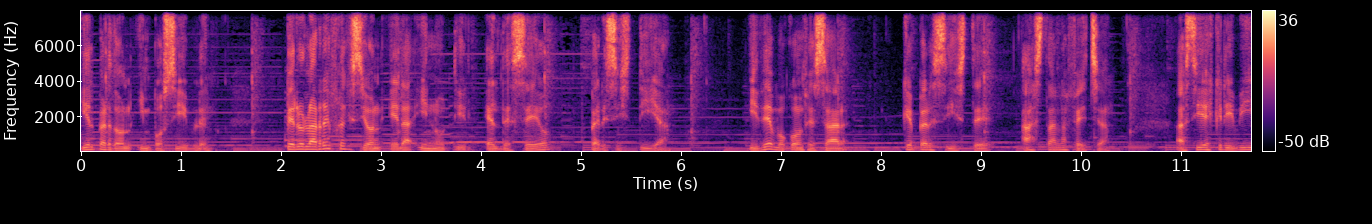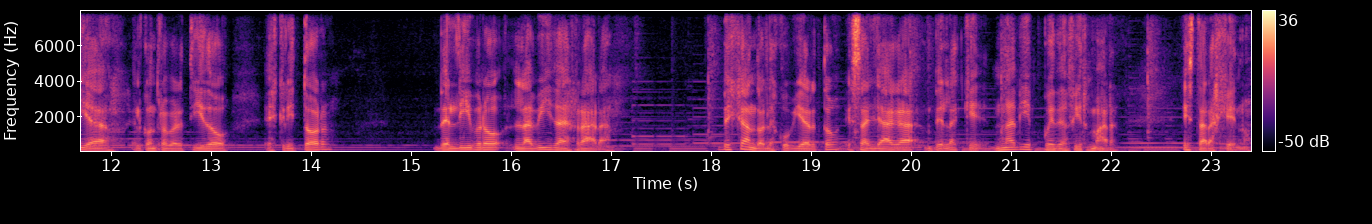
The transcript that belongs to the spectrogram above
y el perdón imposible. Pero la reflexión era inútil, el deseo persistía. Y debo confesar que persiste hasta la fecha. Así escribía el controvertido escritor del libro La vida es rara dejando al descubierto esa llaga de la que nadie puede afirmar estar ajeno.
